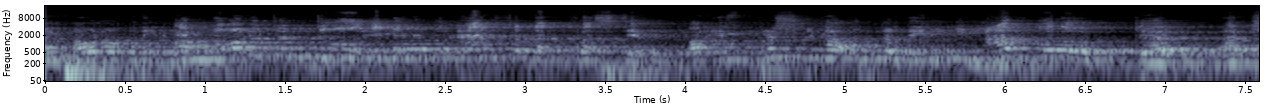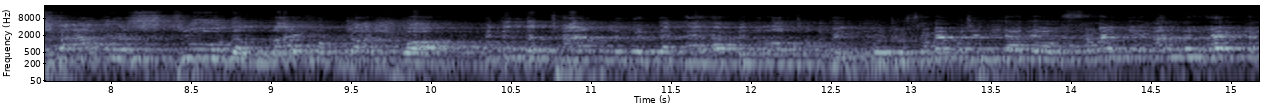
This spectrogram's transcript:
संभावनाओं को देखना in order to do in order to answer that question और इस प्रश्न का उत्तर देने के लिए I'm going to uh, uh, traverse through the life of Joshua within the time limit that I have been allotted with तो जो समय मुझे दिया गया उस समय के अंदर रहकर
